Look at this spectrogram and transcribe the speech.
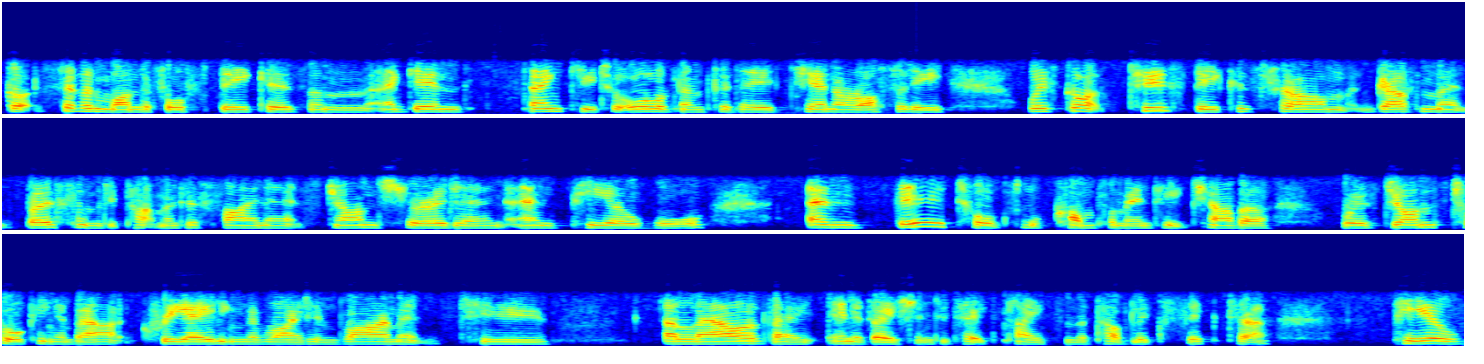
got seven wonderful speakers, and again, thank you to all of them for their generosity. We've got two speakers from government, both from Department of Finance, John Sheridan and Pia Waugh, and their talks will complement each other. Whereas John's talking about creating the right environment to allow innovation to take place in the public sector, Pia's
